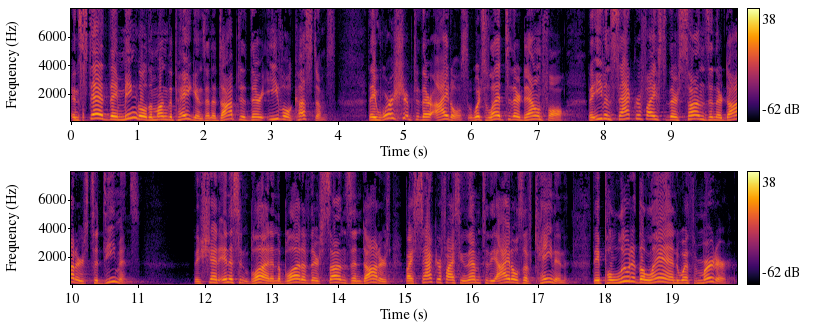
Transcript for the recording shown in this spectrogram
Instead, they mingled among the pagans and adopted their evil customs. They worshiped their idols, which led to their downfall. They even sacrificed their sons and their daughters to demons. They shed innocent blood and the blood of their sons and daughters by sacrificing them to the idols of Canaan. They polluted the land with murder.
